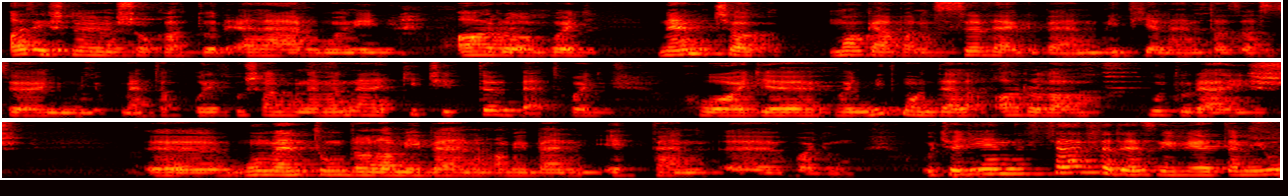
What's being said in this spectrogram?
az is nagyon sokat tud elárulni arról, hogy nem csak magában a szövegben mit jelent az a szörny, mondjuk metaforikusan, hanem annál egy kicsit többet, hogy, hogy, hogy mit mond el arról a kulturális momentumról, amiben, amiben éppen vagyunk. Úgyhogy én felfedezni véltem jó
